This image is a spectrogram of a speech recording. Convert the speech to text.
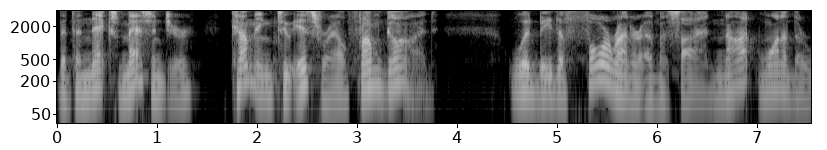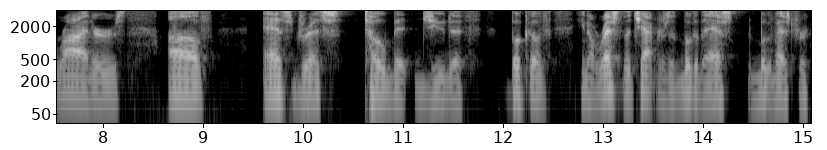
that the next messenger coming to Israel from God would be the forerunner of Messiah, not one of the writers of Esdras, Tobit, Judith, book of you know rest of the chapters of the book of the, book of Esther,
